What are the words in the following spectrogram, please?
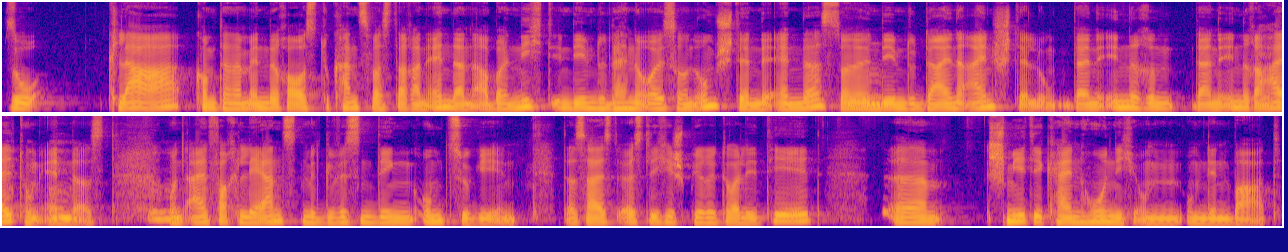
so, Klar kommt dann am Ende raus, du kannst was daran ändern, aber nicht indem du deine äußeren Umstände änderst, sondern mhm. indem du deine Einstellung, deine, inneren, deine innere mhm. Haltung änderst mhm. und einfach lernst, mit gewissen Dingen umzugehen. Das heißt, östliche Spiritualität äh, schmiert dir keinen Honig um, um den Bart.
